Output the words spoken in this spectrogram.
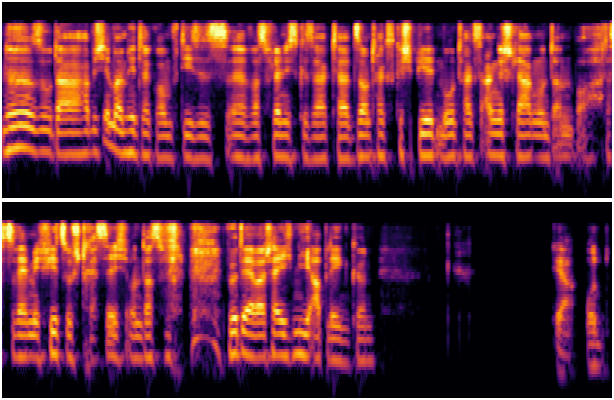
ne, so da habe ich immer im Hinterkopf dieses, äh, was Flönnigs gesagt hat, sonntags gespielt, montags angeschlagen und dann, boah, das wäre mir viel zu stressig und das würde er wahrscheinlich nie ablegen können. Ja, und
